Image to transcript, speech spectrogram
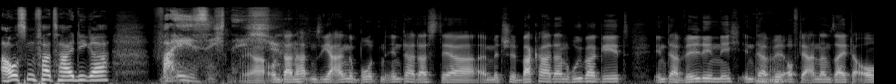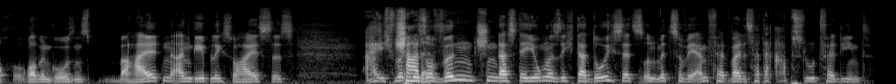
Außenverteidiger? Weiß ich nicht. Ja, und dann hatten sie ja angeboten, Inter, dass der äh, Mitchell Bakker dann rübergeht. Inter will den nicht. Inter will auf der anderen Seite auch Robin Gosens behalten, angeblich, so heißt es. Ah, Ich würde mir so wünschen, dass der Junge sich da durchsetzt und mit zur WM fährt, weil das hat er absolut verdient.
